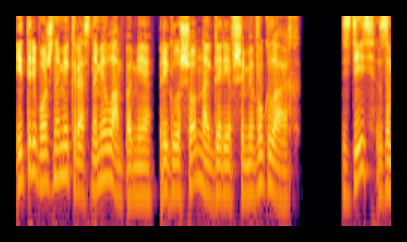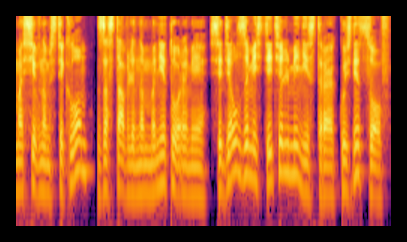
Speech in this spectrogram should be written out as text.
и тревожными красными лампами, приглушенно горевшими в углах. Здесь, за массивным стеклом, заставленным мониторами, сидел заместитель министра Кузнецов.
